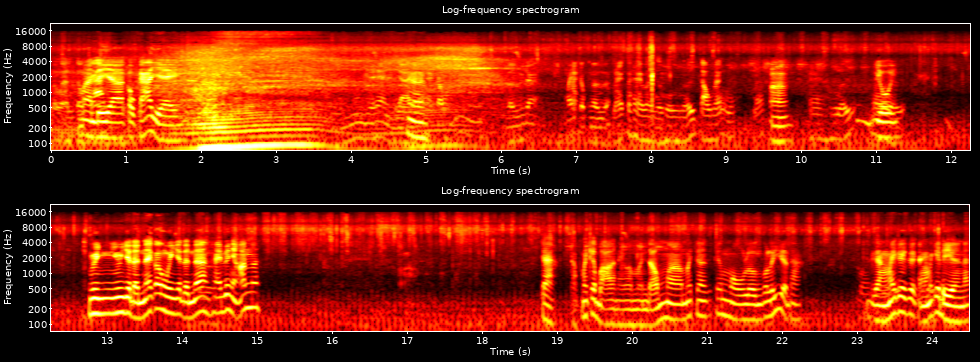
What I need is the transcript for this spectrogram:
Còn anh câu đi à, câu cá về. Vui dài Ừ. câu. Mấy chục ngư à. nãy có hai ba người phụ nữ câu rắn nữa. Ờ. hai phụ nữ. Vui. nguyên nguyên gia đình ấy có nguyên gia đình đó hai đứa nhỏ nữa cặp mấy cái bờ này mà mình động ờ, mấy cái cái mô lương có lý rồi ta. Gần mấy cái gần mấy cái đìa này nè.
